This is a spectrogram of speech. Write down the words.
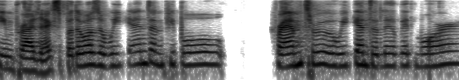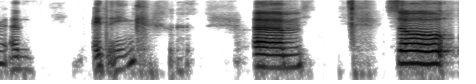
team projects. But there was a weekend and people crammed through a weekend a little bit more, and I think. Um, so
